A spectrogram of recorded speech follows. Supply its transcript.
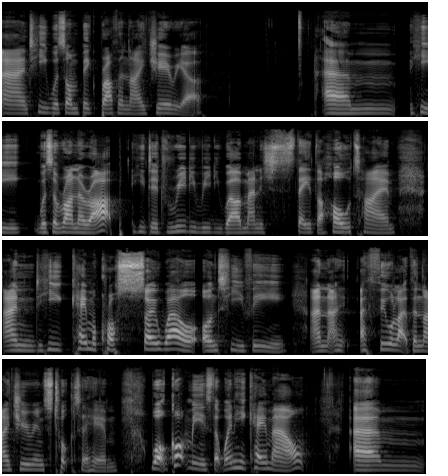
and he was on Big Brother Nigeria. Um, he was a runner up. He did really, really well, managed to stay the whole time. And he came across so well on TV. And I, I feel like the Nigerians took to him. What got me is that when he came out, um,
